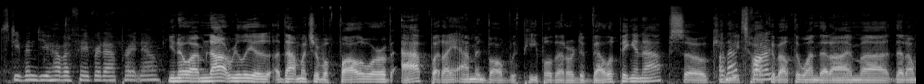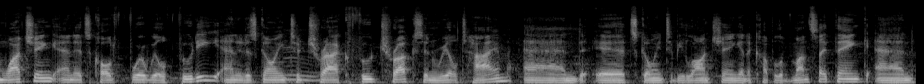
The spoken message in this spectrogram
Steven, do you have a favorite app right now? You know, I'm not really a, that much of a follower of app, but I am involved with people that are developing an app. So can oh, we talk fun. about the one that I'm uh, that I'm watching? And it's called Four Wheel Foodie, and it is going mm. to track food trucks in real time, and it's going to be launching in a couple of months, I think. And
